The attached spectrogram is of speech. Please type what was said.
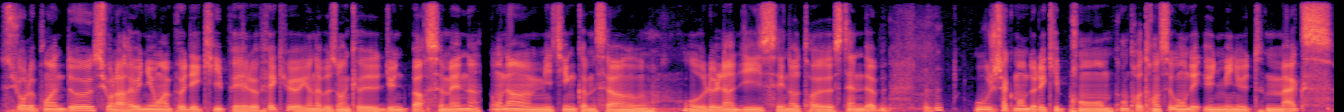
Sur le point 2, sur la réunion un peu d'équipe et le fait qu'il y en a besoin que d'une par semaine, on a un meeting comme ça euh, le lundi, c'est notre stand-up. Mhm où chaque membre de l'équipe prend entre 30 secondes et 1 minute max.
